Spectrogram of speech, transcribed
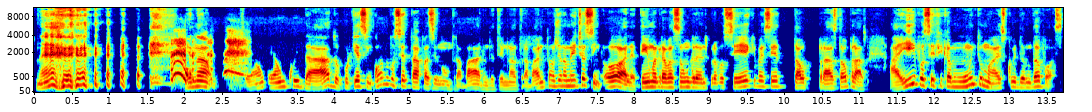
né? E não, é um, é um, cuidado, porque assim, quando você está fazendo um trabalho, um determinado trabalho, então geralmente assim, olha, tem uma gravação grande para você que vai ser tal prazo, tal prazo. Aí você fica muito mais cuidando da voz.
